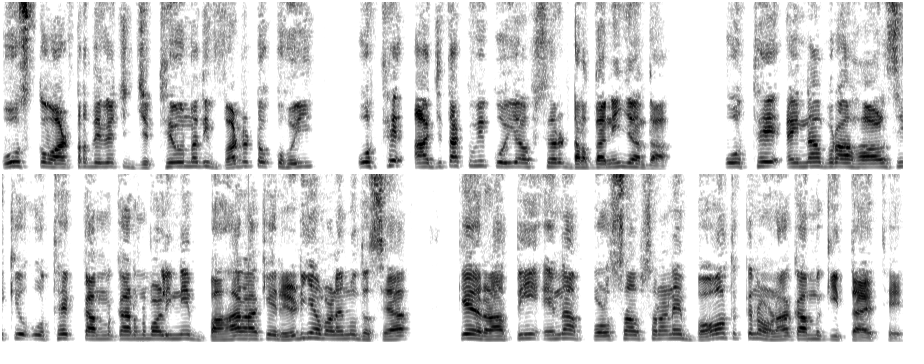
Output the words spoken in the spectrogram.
ਉਸ ਕੁਆਟਰ ਦੇ ਵਿੱਚ ਜਿੱਥੇ ਉਹਨਾਂ ਦੀ ਵੱਢ ਟੁੱਕ ਹੋਈ, ਉੱਥੇ ਅੱਜ ਤੱਕ ਵੀ ਕੋਈ ਅਫਸਰ ਡਰਦਾ ਨਹੀਂ ਜਾਂਦਾ। ਉੱਥੇ ਇੰਨਾ ਬੁਰਾ ਹਾਲ ਸੀ ਕਿ ਉੱਥੇ ਕੰਮ ਕਰਨ ਵਾਲੀ ਨੇ ਬਾਹਰ ਆ ਕੇ ਰੇੜੀਆਂ ਵਾਲਿਆਂ ਨੂੰ ਦੱਸਿਆ ਕਿ ਰਾਤੀ ਇਹਨਾਂ ਪੁਲਿਸ ਅਫਸਰਾਂ ਨੇ ਬਹੁਤ ਘਿਨਾਉਣਾ ਕੰਮ ਕੀਤਾ ਇੱਥੇ।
